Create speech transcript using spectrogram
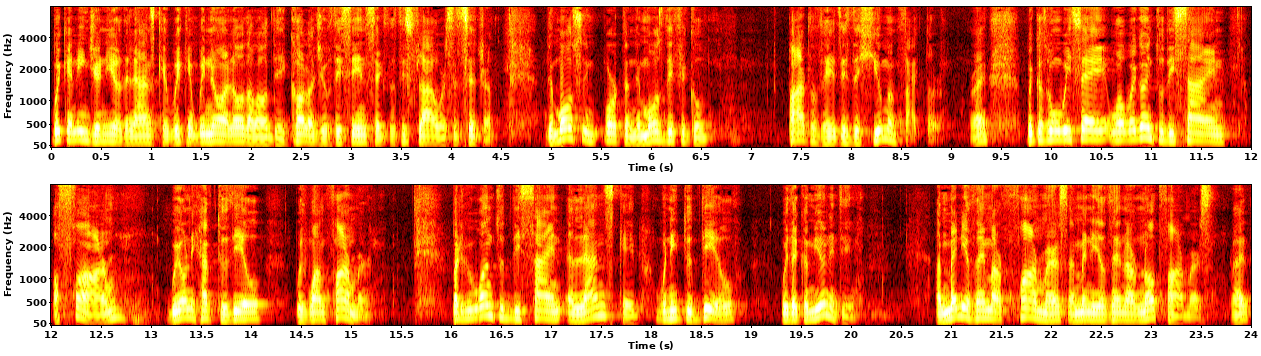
we can engineer the landscape. We, can, we know a lot about the ecology of these insects, of these flowers, etc. The most important, the most difficult part of it is the human factor, right? Because when we say, well, we're going to design a farm, we only have to deal with one farmer. But if we want to design a landscape, we need to deal with a community. And many of them are farmers and many of them are not farmers, right?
